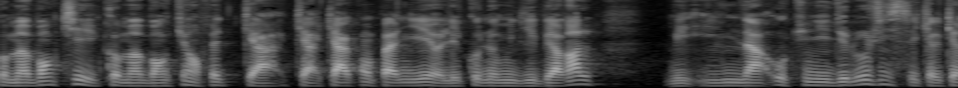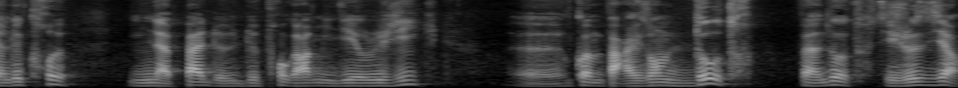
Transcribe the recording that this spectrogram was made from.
comme un banquier, comme un banquier en fait qui a, accompagné euh, l'économie libérale, mais il n'a aucune idéologie, c'est quelqu'un de creux. Il n'a pas de, programme idéologique, euh, comme par exemple d'autres, enfin d'autres, si j'ose dire,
